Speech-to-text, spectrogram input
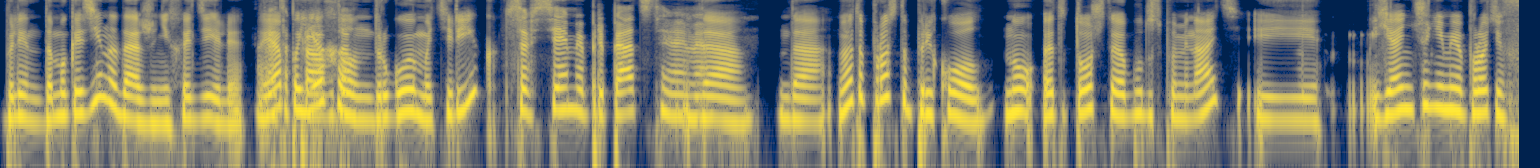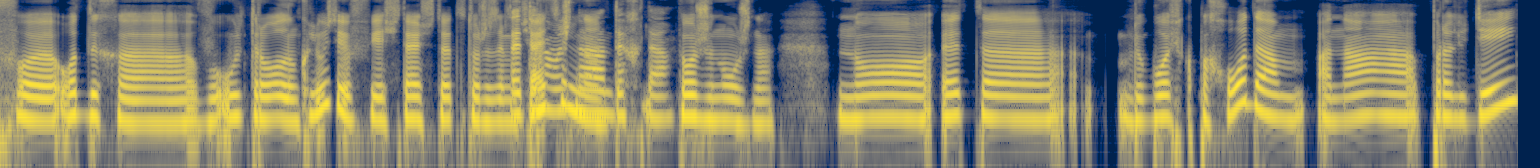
блин, до магазина даже не ходили. А это я поехала правда. на другой материк. Со всеми препятствиями. Да, да. Ну, это просто прикол. Ну, это то, что я буду вспоминать. И я ничего не имею против э, отдыха в ультра all inclusive. Я считаю, что это тоже замечательно. Это нужно отдых, да. Тоже нужно. Но это любовь к походам, она про людей,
